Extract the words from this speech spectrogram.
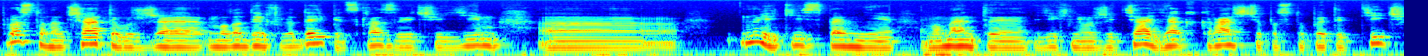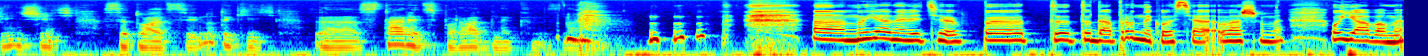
просто навчати вже молодих людей, підказуючи їм. Е, Ну, якісь певні моменти їхнього життя, як краще поступити в тій чи іншій ситуації. Ну, такий е, старець, порадник, не знаю. Ну, я навіть е, туди прониклася вашими уявами.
